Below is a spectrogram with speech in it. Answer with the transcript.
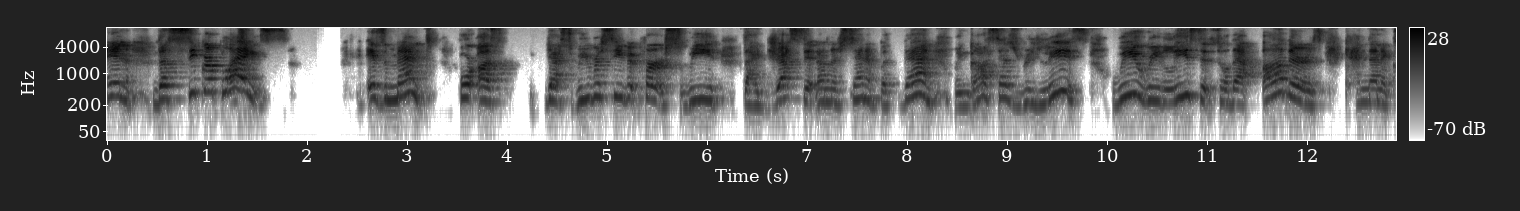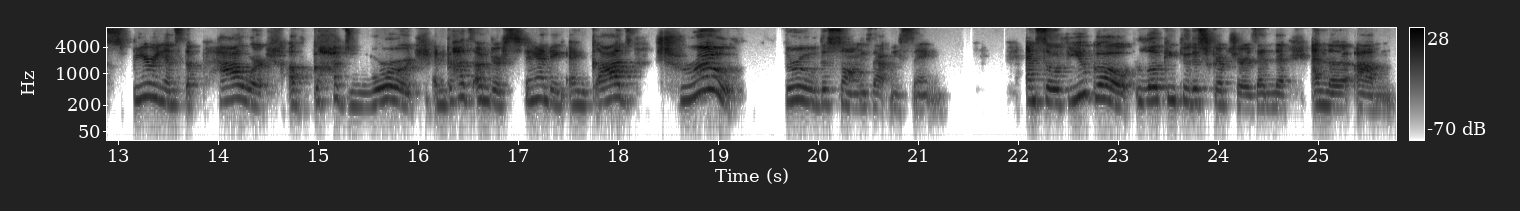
in the secret place is meant for us yes, we receive it first, we digest it, and understand it. But then when God says release, we release it so that others can then experience the power of God's word and God's understanding and God's truth through the songs that we sing. And so if you go looking through the scriptures and the and the um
